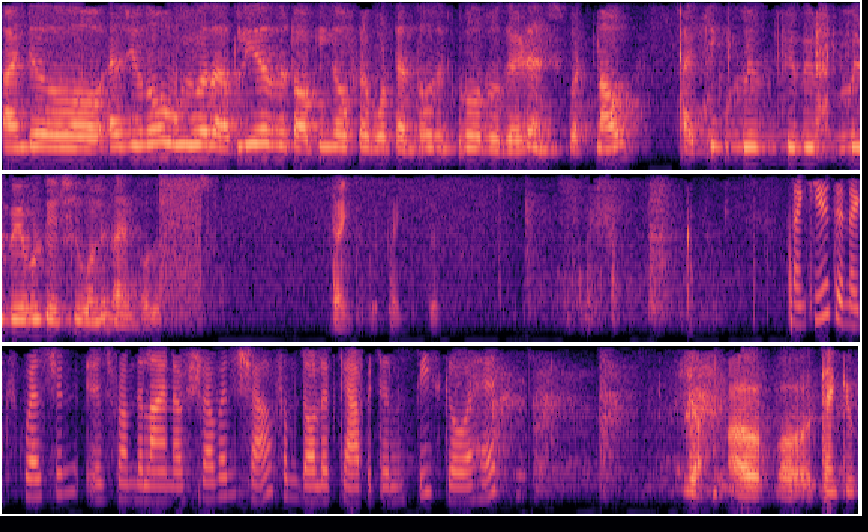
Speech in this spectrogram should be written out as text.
And uh, as you know, we were earlier talking of about 10,000 crore guidance, but now I think we will, we will be able to achieve only 9,000. Thank you, sir. Thank you, sir. Thank you. The next question is from the line of Shravan Shah from Dolat Capital. Please go ahead. Yeah, uh, uh, thank you.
